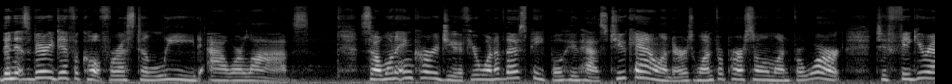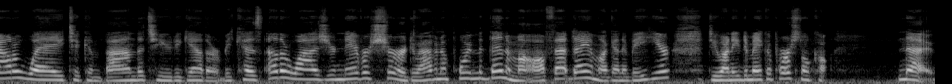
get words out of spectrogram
then it's very difficult for us to lead our lives. So I want to encourage you, if you're one of those people who has two calendars, one for personal and one for work, to figure out a way to combine the two together because otherwise you're never sure. Do I have an appointment then? Am I off that day? Am I going to be here? Do I need to make a personal call? No.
